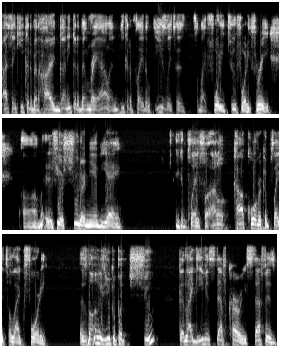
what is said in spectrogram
I think he could have been a hired gun. He could have been Ray Allen. He could have played easily to, to like 42, 43. Um, if you're a shooter in the NBA, you can play for, I don't, Kyle Korver can play till like 40. As long as you could put shoot, like even Steph Curry. Steph is,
